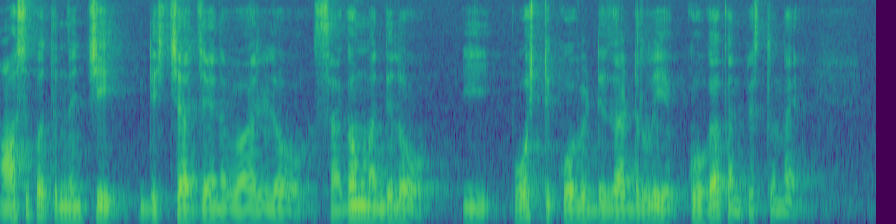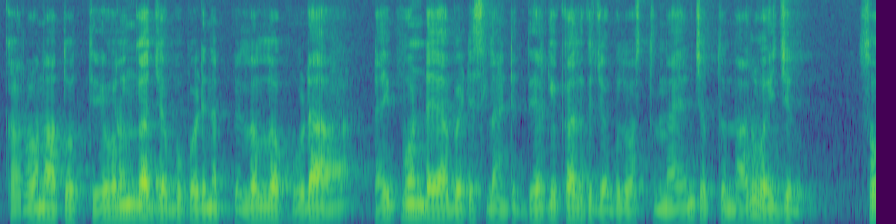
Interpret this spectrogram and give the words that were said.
ఆసుపత్రి నుంచి డిశ్చార్జ్ అయిన వారిలో సగం మందిలో ఈ పోస్ట్ కోవిడ్ డిజార్డర్లు ఎక్కువగా కనిపిస్తున్నాయి. కరోనాతో తీవ్రంగా జబ్బు పడిన పిల్లల్లో కూడా టైప్ వన్ డయాబెటీస్ లాంటి దీర్ఘకాలిక జబ్బులు వస్తున్నాయని చెప్తున్నారు వైద్యులు. సో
